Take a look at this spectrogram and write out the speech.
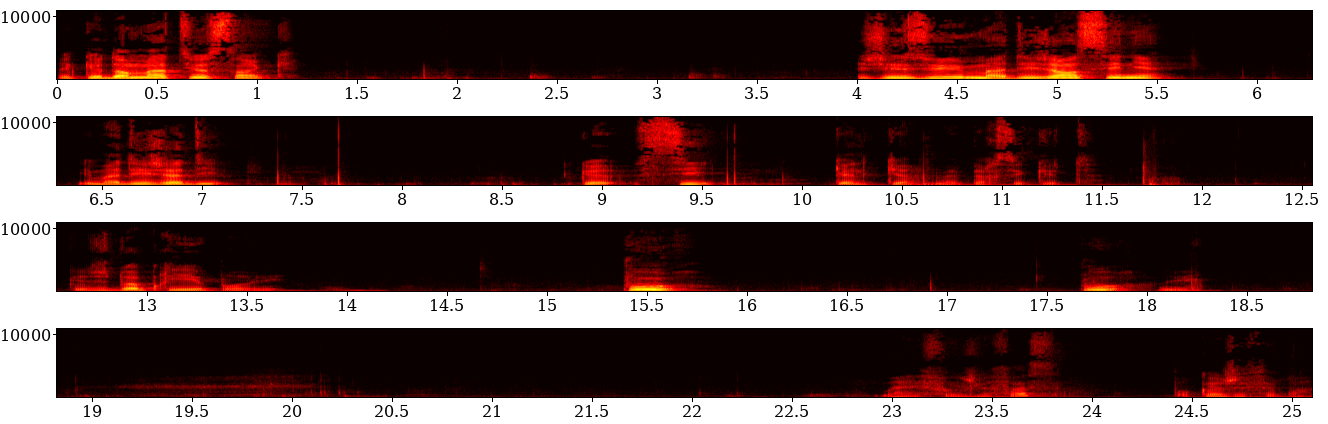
et que dans Matthieu 5, Jésus m'a déjà enseigné, il m'a déjà dit que si quelqu'un me persécute, que je dois prier pour lui. Pour pour lui. Ben, il faut que je le fasse. Pourquoi je ne fais pas?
